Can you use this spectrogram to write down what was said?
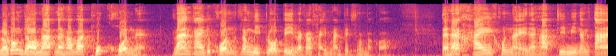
เราต้องยอมรับนะครับว่าทุกคนเนี่ยร่างกายทุกคนต้องมีโปรตีนแล้วก็ไขมันเป็นส่วนประกอบ แต่ถ้าใครคนไหนนะครับที่มีน้ำตาล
